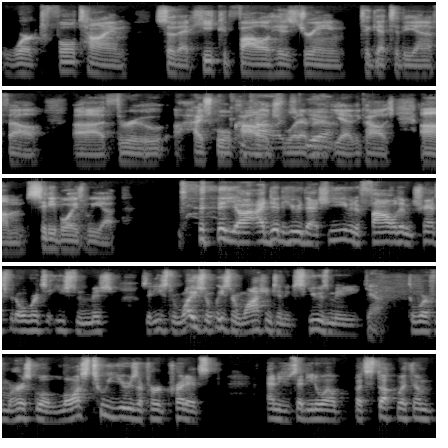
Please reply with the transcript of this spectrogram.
worked full time so that he could follow his dream to get to the NFL uh, through high school, college, college whatever. Yeah. yeah. the college. Um, City Boys, we up. yeah, I did hear that. She even followed him, transferred over to Eastern Mich, to Eastern Eastern Eastern Washington, excuse me. Yeah. To work from her school, lost two years of her credits, and you said, you know what, but stuck with him.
